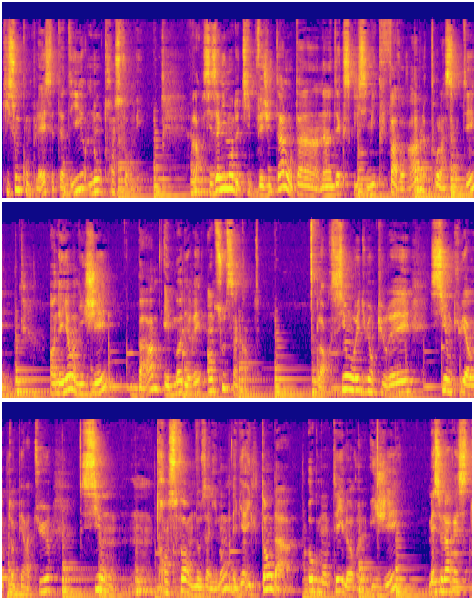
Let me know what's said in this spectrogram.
qui sont complets, c'est-à-dire non transformés. Alors, ces aliments de type végétal ont un index glycémique favorable pour la santé en ayant un IG bas et modéré en dessous de 50. Alors, si on réduit en purée, si on cuit à haute température, si on, transforme nos aliments, eh bien, ils tendent à augmenter leur IG, mais cela reste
